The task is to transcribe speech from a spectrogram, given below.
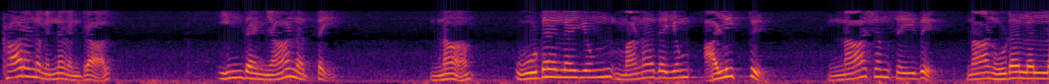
காரணம் என்னவென்றால் இந்த ஞானத்தை நாம் உடலையும் மனதையும் அழித்து நாசம் செய்து நான் உடலல்ல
